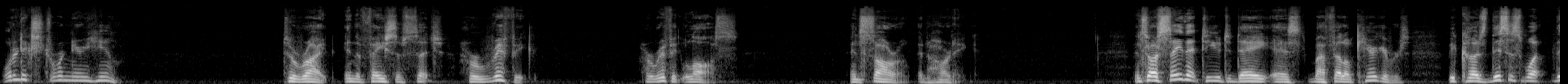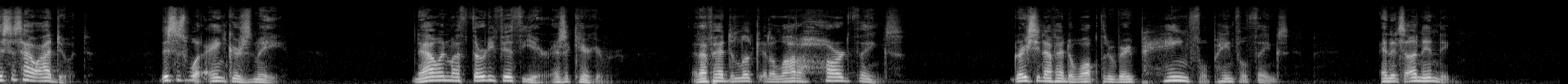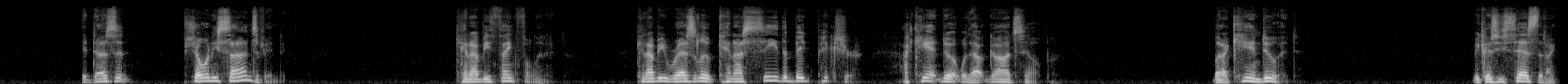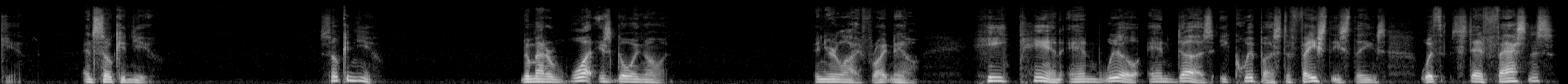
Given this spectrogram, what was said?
What an extraordinary hymn to write in the face of such horrific, horrific loss and sorrow and heartache. And so I say that to you today as my fellow caregivers because this is what this is how I do it. This is what anchors me. Now in my 35th year as a caregiver, and I've had to look at a lot of hard things. Gracie and I've had to walk through very painful, painful things. And it's unending. It doesn't show any signs of ending. Can I be thankful in it? Can I be resolute? Can I see the big picture? I can't do it without God's help. But I can do it because He says that I can. And so can you. So can you. No matter what is going on in your life right now, He can and will and does equip us to face these things with steadfastness,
